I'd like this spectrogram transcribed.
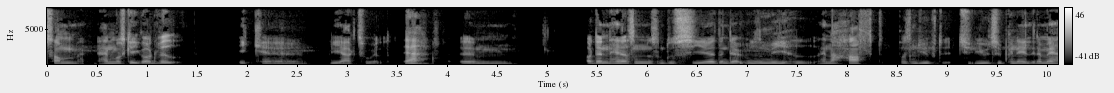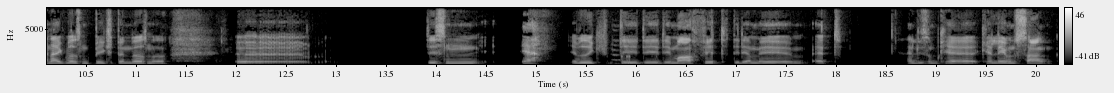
som han måske godt ved, ikke kan blive aktuelt. Ja, Øhm, og den her, sådan, som du siger, den der ydmyghed, han har haft på sin YouTube- YouTube-kanal, det der med, at han har ikke været sådan big spender og sådan noget. Øh, det er sådan, ja, jeg ved ikke, det, det, det er meget fedt, det der med, at han ligesom kan, kan lave en sang,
